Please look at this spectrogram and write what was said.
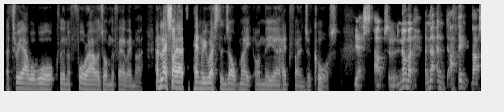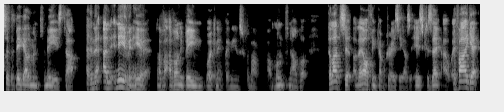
a three hour walk than a four hours on the fairway mow, unless yeah. I had Henry Weston's old mate on the uh, headphones, of course. Yes, absolutely. No, and that, and I think that's a big element for me is that and, and, and even here, I've, I've only been working at Bingham's for about a month now, but the lads uh, they all think I'm crazy as it is because they uh, if I get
